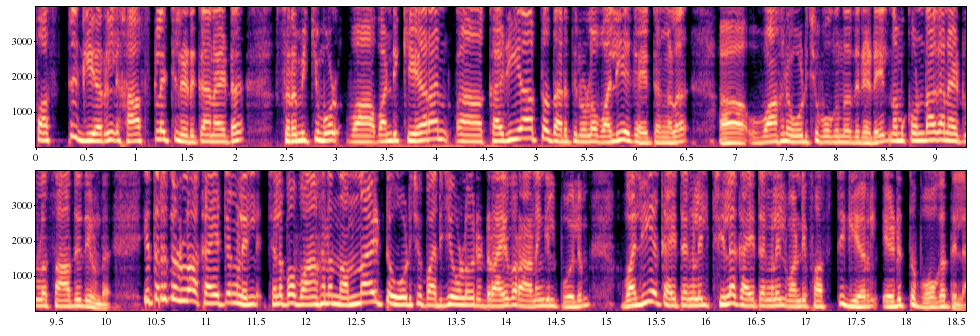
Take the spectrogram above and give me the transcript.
ഫസ്റ്റ് ഗിയറിൽ ഹാഫ് ക്ലച്ചിൽ എടുക്കാനായിട്ട് ശ്രമിക്കുമ്പോൾ വണ്ടി കയറാൻ കഴിയാത്ത തരത്തിലുള്ള വലിയ കയറ്റങ്ങൾ വാഹനം ഓടിച്ചു പോകുന്നതിനിടയിൽ നമുക്ക് നമുക്കുണ്ടാകാനായിട്ടുള്ള സാധ്യതയുണ്ട്. ഇത്തരത്തിലുള്ള കയറ്റങ്ങളിൽ ചിലപ്പോൾ വാഹനം നന്നായിട്ട് ഓടിച്ച് പരിചയമുള്ള ഒരു ഡ്രൈവർ ആണെങ്കിൽ പോലും വലിയ കയറ്റങ്ങളിൽ ചില കയറ്റങ്ങളിൽ വണ്ടി ഫസ്റ്റ് ഗിയറിൽ എടുത്തു പോകത്തില്ല.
